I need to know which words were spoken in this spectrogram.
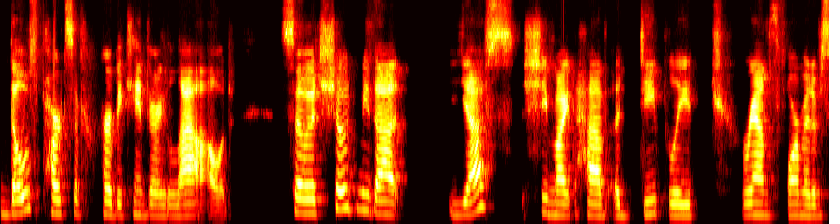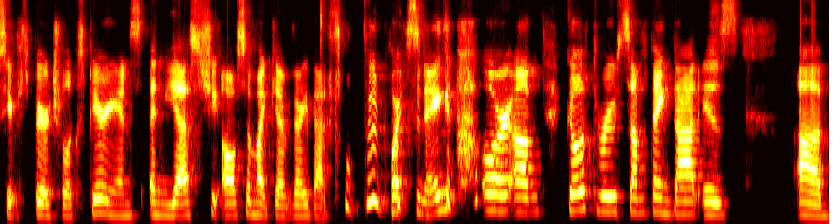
those parts of her became very loud. So it showed me that yes, she might have a deeply transformative spiritual experience. And yes, she also might get very bad food poisoning or um, go through something that is uh,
